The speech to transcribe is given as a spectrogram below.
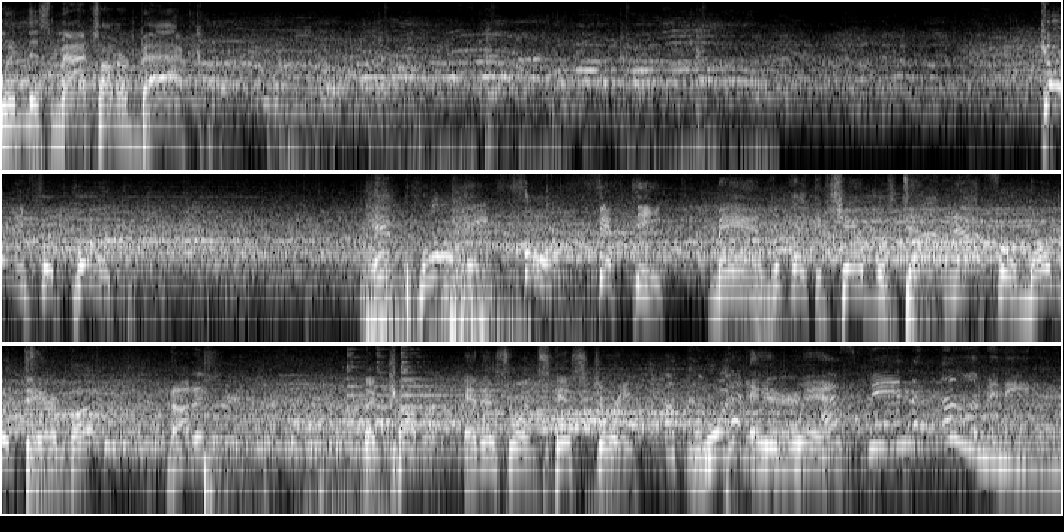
win this match on her back. Going for broke. Imploding 450. Man, looked like the champ was down and out for a moment there, but not in. The cover, and this one's history. A what a win. has been eliminated.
